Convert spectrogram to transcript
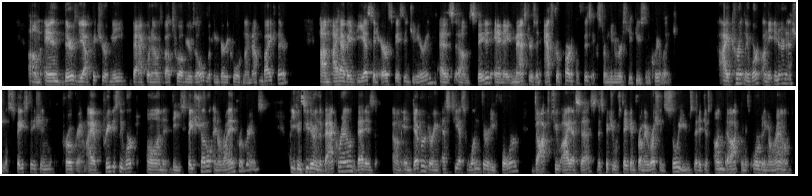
Um, and there's, yeah, a picture of me back when I was about 12 years old, looking very cool with my mountain bike there. Um, I have a BS in aerospace engineering, as um, stated, and a master's in astroparticle physics from the University of Houston Clear Lake. I currently work on the International Space Station program. I have previously worked on the Space Shuttle and Orion programs. You can see there in the background, that is um, Endeavour during STS-134 docked to ISS. This picture was taken from a Russian Soyuz that had just undocked and is orbiting around.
